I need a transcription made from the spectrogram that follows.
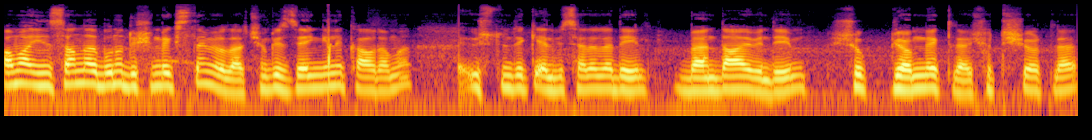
Ama insanlar bunu düşünmek istemiyorlar. Çünkü zenginlik kavramı üstündeki elbiselerle değil. Ben daha evindeyim. Şu gömlekle, şu tişörtle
